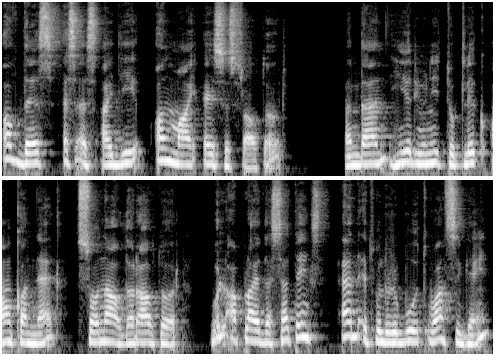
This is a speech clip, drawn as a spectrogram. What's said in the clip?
of this SSID on my ASUS router. And then here you need to click on connect. So now the router will apply the settings and it will reboot once again.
